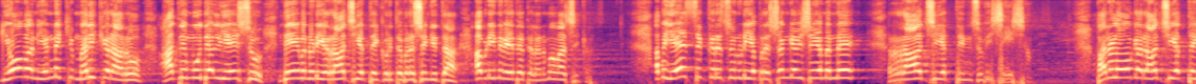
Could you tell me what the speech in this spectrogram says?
யோவான் என்னைக்கு மறிக்கிறாரோ அது முதல் இயேசு தேவனுடைய ராஜ்யத்தை குறித்து பிரசங்கித்தார் அப்படின்னு வேதத்தில் நம்ம வாசிக்கிறோம். அப்ப இயேசு கிறிஸ்துனுடைய பிரசங்க விஷயம் என்ன? ராஜ்யத்தின் சுவிசேஷம். பரலோக ராஜ்யத்தை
